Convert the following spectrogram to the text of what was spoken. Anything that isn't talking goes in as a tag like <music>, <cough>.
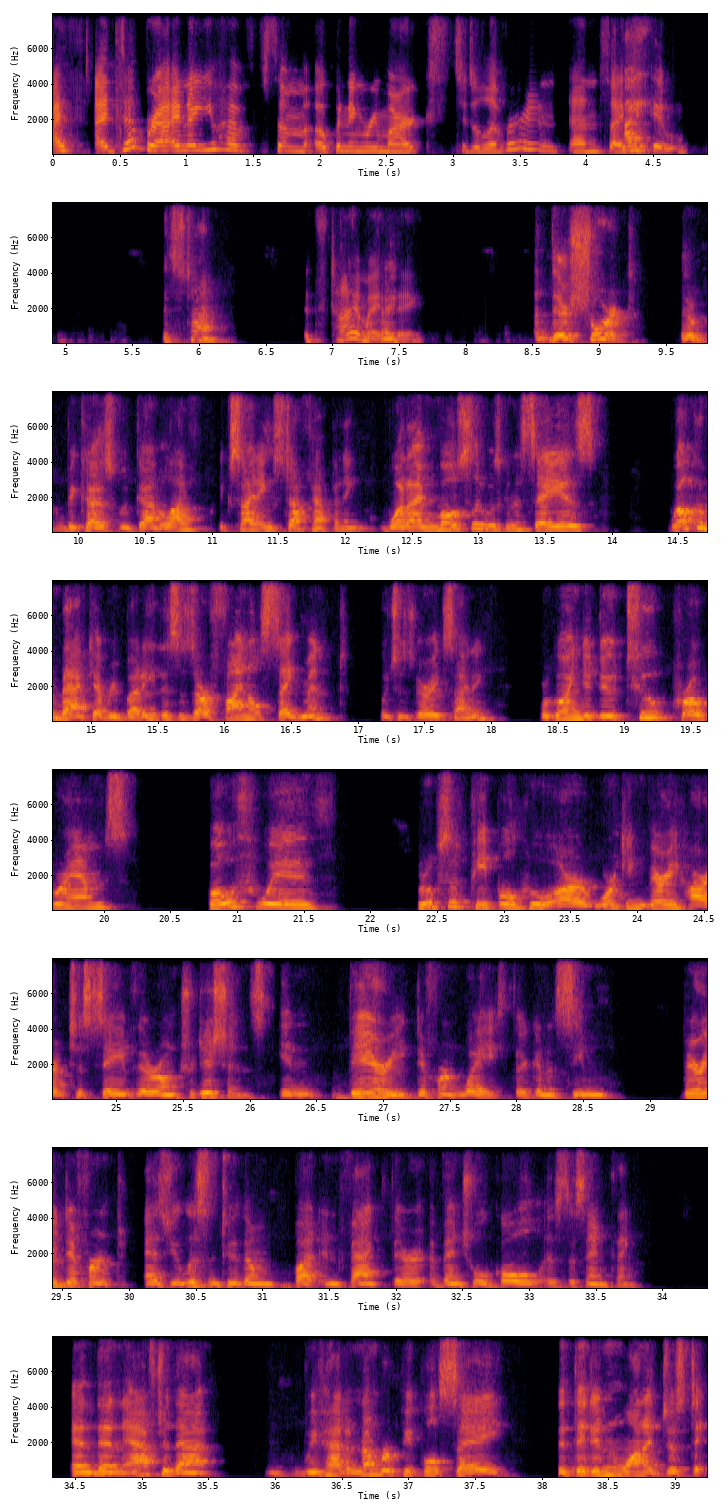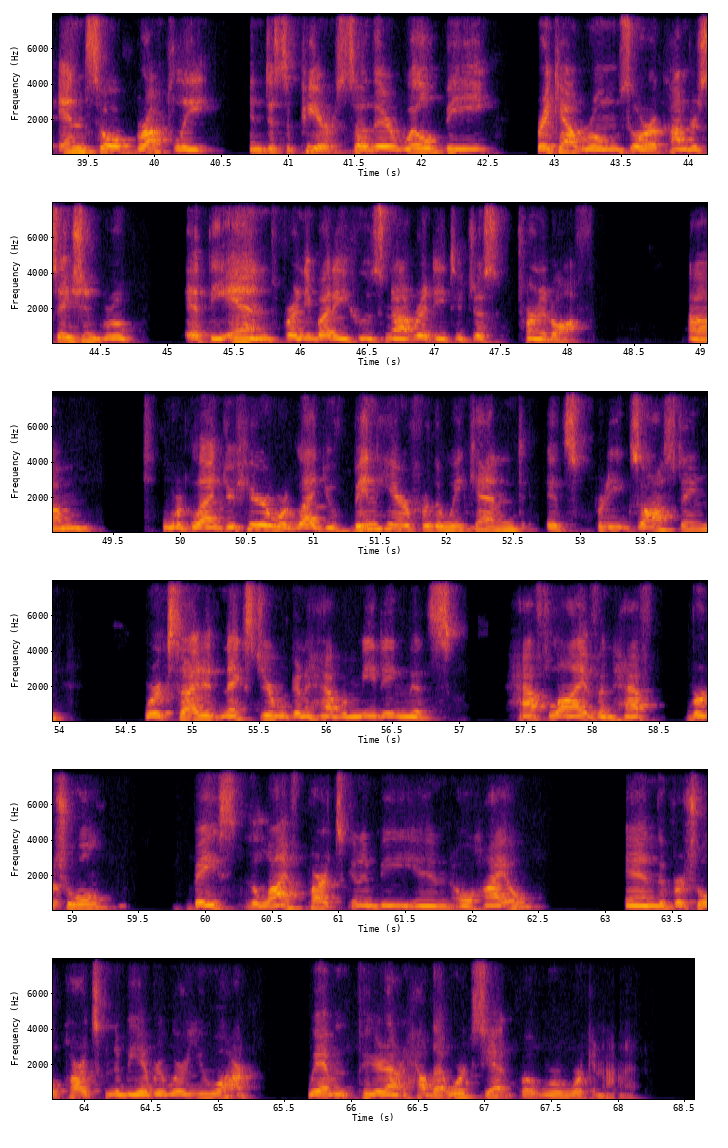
I, I, Deborah, I know you have some opening remarks to deliver, and, and so I think I, it. It's time. It's time, okay. I think. They're short they're, because we've got a lot of exciting stuff happening. What I mostly was going to say is, welcome back, everybody. This is our final segment, which is very exciting. We're going to do two programs, both with groups of people who are working very hard to save their own traditions in very different ways. They're going to seem very different as you listen to them, but in fact, their eventual goal is the same thing. And then after that, we've had a number of people say that they didn't want it just to end so abruptly and disappear. So there will be breakout rooms or a conversation group at the end for anybody who's not ready to just turn it off. Um, we're glad you're here. We're glad you've been here for the weekend. It's pretty exhausting. We're excited. Next year, we're going to have a meeting that's half live and half virtual based. The live part's going to be in Ohio, and the virtual part's going to be everywhere you are. We haven't figured out how that works yet, but we're working on it.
